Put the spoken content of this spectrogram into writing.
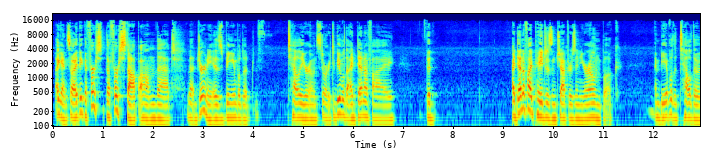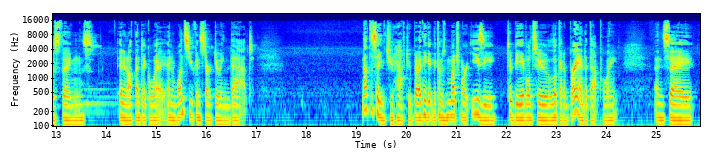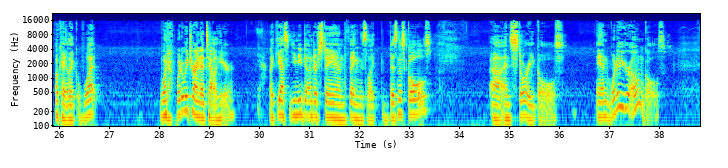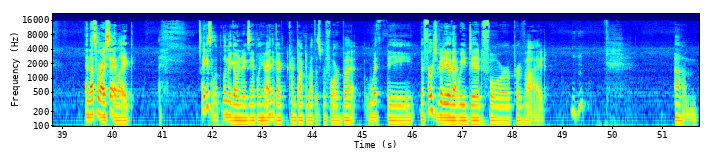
again, so I think the first the first stop on that that journey is being able to tell your own story, to be able to identify the identify pages and chapters in your own book and be able to tell those things in an authentic way. And once you can start doing that, not to say that you have to, but I think it becomes much more easy to be able to look at a brand at that point and say, okay, like what what what are we trying to tell here? Yeah. Like yes, you need to understand things like business goals, uh, and story goals and what are your own goals and that's where i say like i guess let, let me go into an example here i think i've kind of talked about this before but with the the first video that we did for provide mm-hmm. um,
